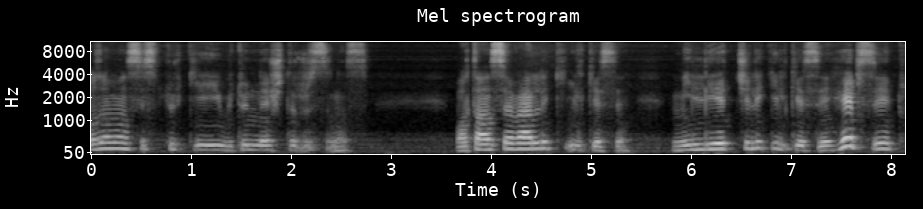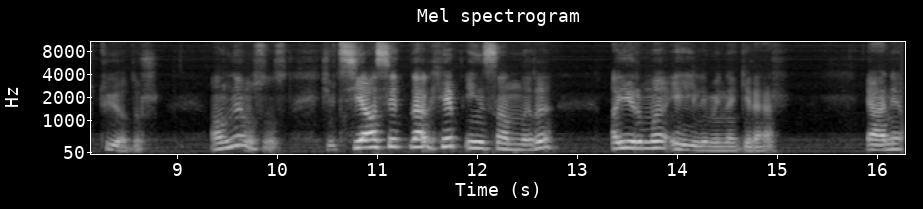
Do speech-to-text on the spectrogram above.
o zaman siz Türkiye'yi bütünleştirirsiniz. Vatanseverlik ilkesi, milliyetçilik ilkesi hepsi tutuyordur. Anlıyor musunuz? Şimdi siyasetler hep insanları ayırma eğilimine girer. Yani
